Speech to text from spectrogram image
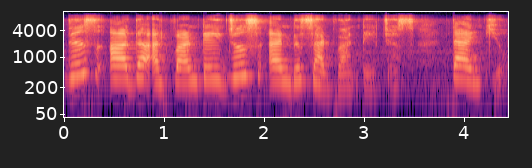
These are the advantages and disadvantages. Thank you.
